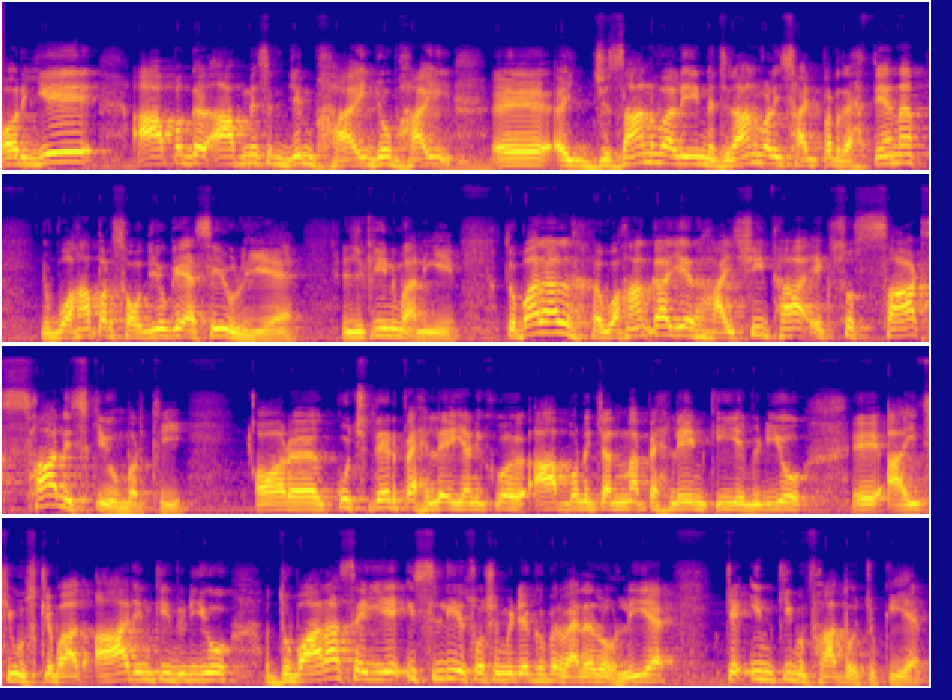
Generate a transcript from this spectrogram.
और ये आप अगर आप में से जिन भाई, जो भाई जजान वाली, नजरान वाली साइड पर रहते हैं ना, वहाँ पर सऊदियों के ऐसे ही उड़िए हैं। यकीन मानिए। तो बहरहाल, वहाँ का ये रहायशी था 160 साल इसकी उम्र थी। और कुछ देर पहले, यानी आप बोले चंद माह पहले इनकी ये वीडियो आई थी, उसके बाद आज इनकी वीडियो दोबारा से ये इसलिए सोशल मीडिया के ऊपर वायरल हो रही है कि इनकी वफात हो चुकी है।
